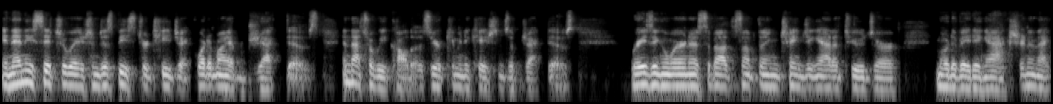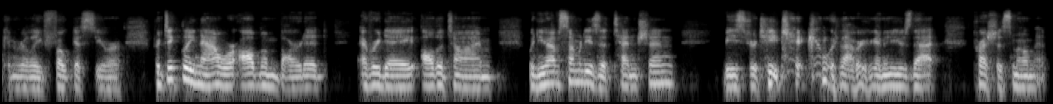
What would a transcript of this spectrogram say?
in any situation just be strategic. What are my objectives? And that's what we call those your communications objectives. Raising awareness about something changing attitudes or motivating action and that can really focus your particularly now we're all bombarded every day all the time. When you have somebody's attention be strategic with how you're going to use that precious moment.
